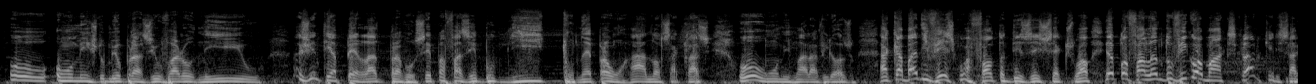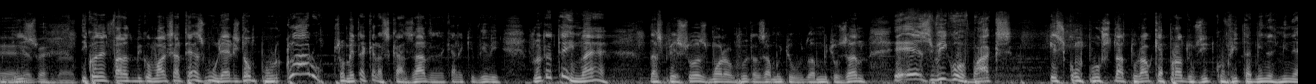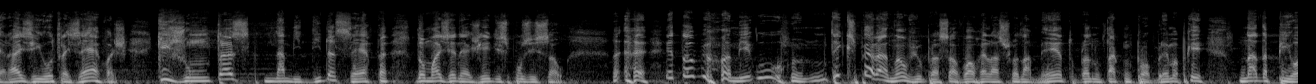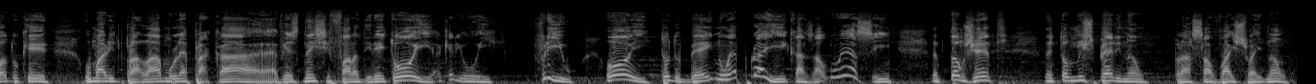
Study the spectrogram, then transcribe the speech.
Ou homens do meu Brasil varonil, a gente tem apelado para você para fazer bonito, né, para honrar a nossa classe. Ô homem maravilhoso, acabar de vez com a falta de desejo sexual. Eu tô falando do Vigomax, claro que ele sabe É, é disso. verdade. E quando a gente fala do Bigomax, até as mulheres dão pulo. Claro, somente aquelas casadas, aquelas que vivem juntas, tem, não é? Das pessoas moram juntas há, muito, há muitos anos. Esse Vigomax, esse composto natural que é produzido com vitaminas, minerais e outras ervas, que juntas, na medida certa, dão mais energia e disposição. Então, meu amigo, não tem que esperar não, viu, para salvar o relacionamento, para não estar com problema, porque nada pior do que o marido para lá, a mulher para cá, às vezes nem se fala direito. Oi, aquele oi, frio. Oi, tudo bem? Não é por aí, casal, não é assim. Então, gente, então não espere não para salvar isso aí não.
